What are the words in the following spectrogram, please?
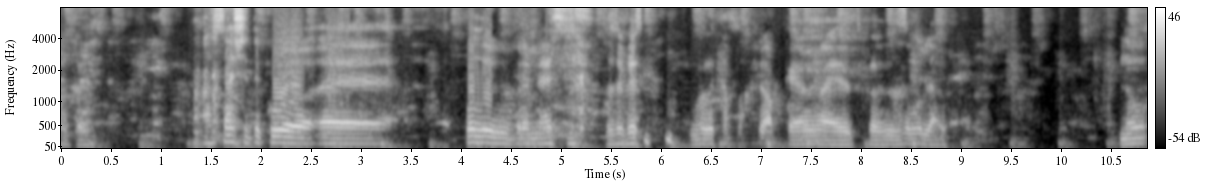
Дякую. А Саші таку е, поливу принесли. Це якась велика похльопка, я не маю такого замовляв. Ну,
